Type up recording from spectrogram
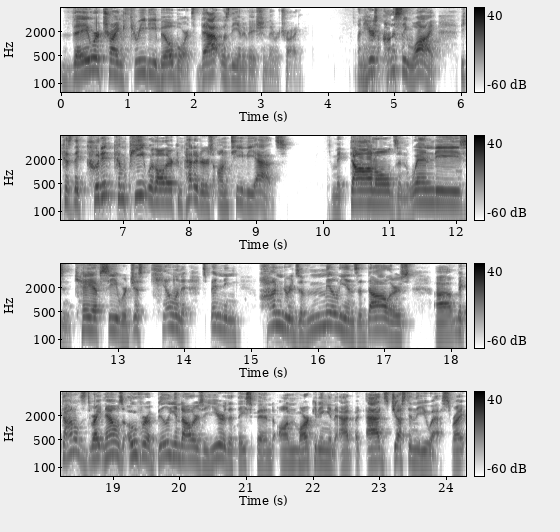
they were trying 3D billboards. That was the innovation they were trying. And here's honestly why because they couldn't compete with all their competitors on TV ads. McDonald's and Wendy's and KFC were just killing it, spending hundreds of millions of dollars uh, McDonald's right now is over a billion dollars a year that they spend on marketing and ad, ads just in the US, right?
